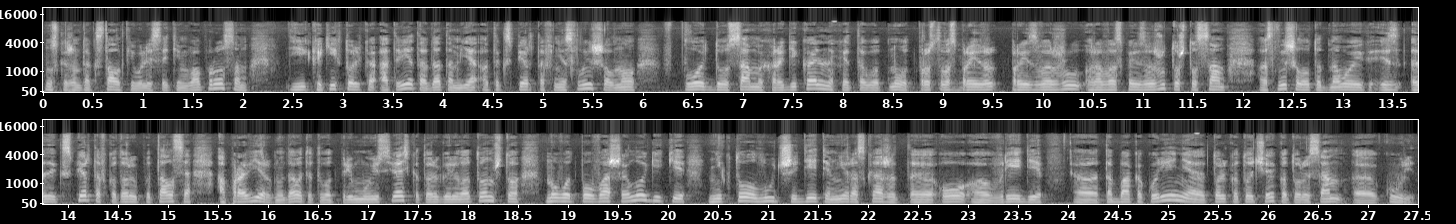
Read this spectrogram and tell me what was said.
ну, скажем так, сталкивались с этим вопросом, и каких только ответов, да, там я от экспертов не слышал, но вплоть до самых радикальных, это вот, ну, вот просто воспроизвожу, воспроизвожу то, что сам э, слышал от одного из экспертов, который пытался опровергнуть, да, вот эту вот прямую связь, который говорил о том, что, ну вот по вашей логике, никто лучше детям не расскажет э, о э, вреде э, табакокурения, только тот человек, который сам курит.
